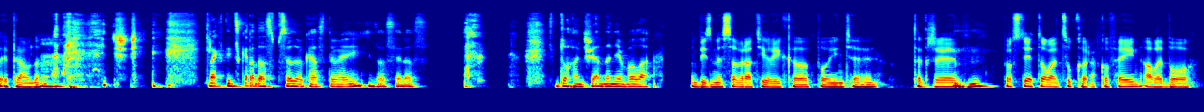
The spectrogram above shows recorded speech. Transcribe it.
to je pravda. Praktická rada z pseudokastu, hej, zase raz. Dlho žiadna nebola. Aby sme sa vrátili k pointe. Takže mm-hmm. proste je to len cukor a kofeín, alebo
